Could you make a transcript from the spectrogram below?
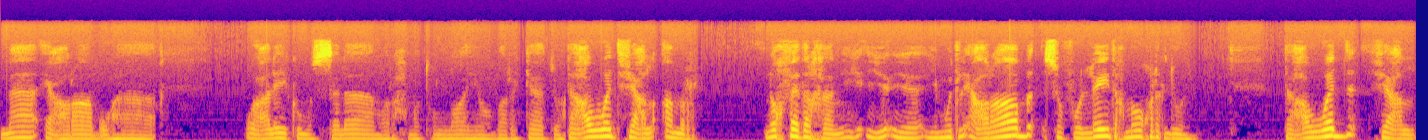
ما إعرابها؟ وعليكم السلام ورحمة الله وبركاته. تعود فعل أمر. Nog verder gaan. Je, je, je moet الإعراب zo volledig mogelijk doen. تعود فعل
